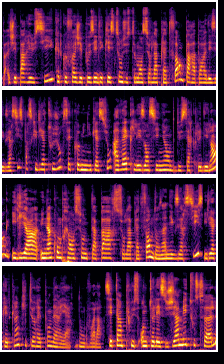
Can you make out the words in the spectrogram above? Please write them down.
pas, j'ai pas réussi? Quelquefois, j'ai posé des questions justement sur la plateforme par rapport à des exercices parce qu'il y a toujours cette communication avec les enseignants du cercle des langues, il y a une incompréhension de ta part sur la plateforme dans un exercice, il y a quelqu'un qui te répond derrière. Donc voilà, c'est un plus. On ne te laisse jamais tout seul.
